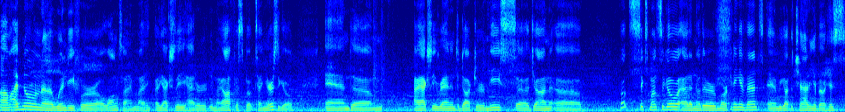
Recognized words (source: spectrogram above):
Um, I've known uh, Wendy for a long time. I, I, actually had her in my office about 10 years ago. And um, I actually ran into Dr. Meis, uh, John, uh, about six months ago at another marketing event. And we got to chatting about his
